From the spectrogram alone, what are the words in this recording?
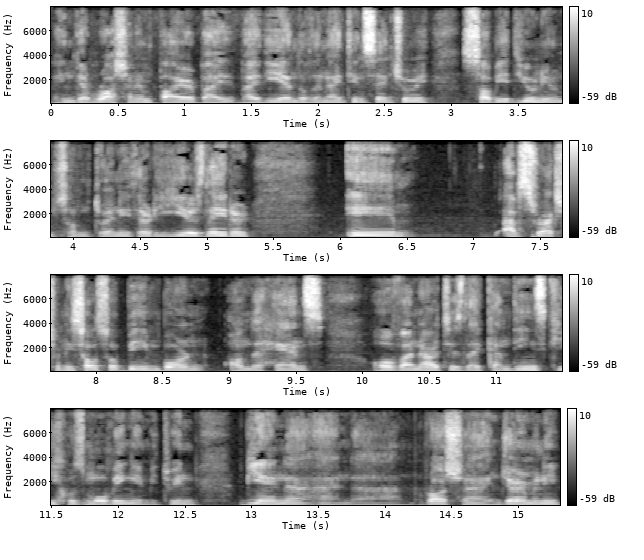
in the Russian Empire by, by the end of the 19th century, Soviet Union some 20, 30 years later. Um, abstraction is also being born on the hands of an artist like Kandinsky, who's moving in between Vienna and uh, Russia and Germany.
